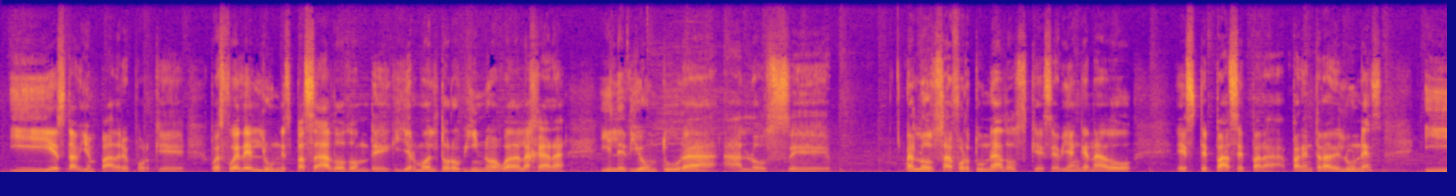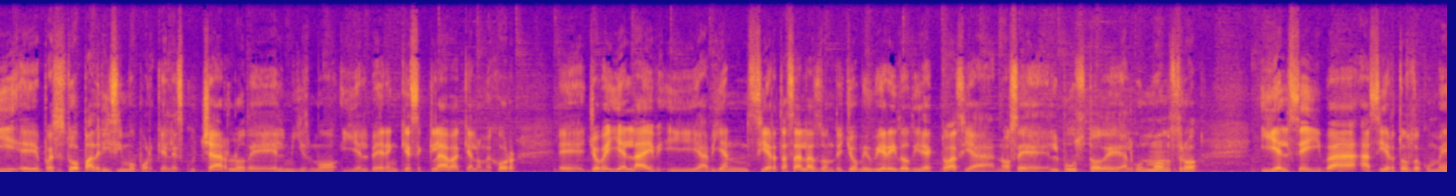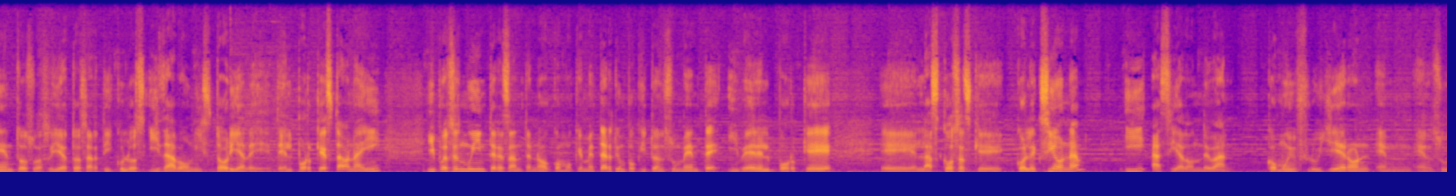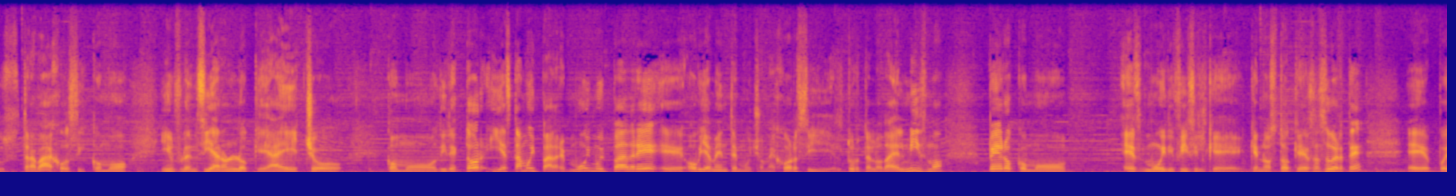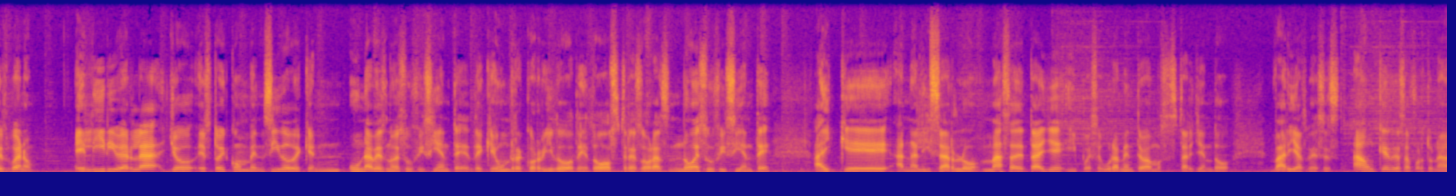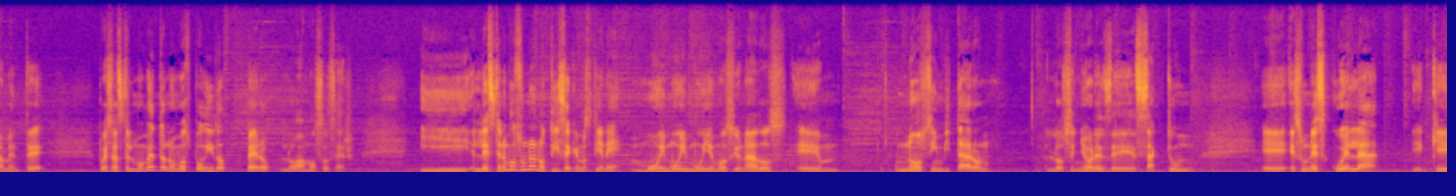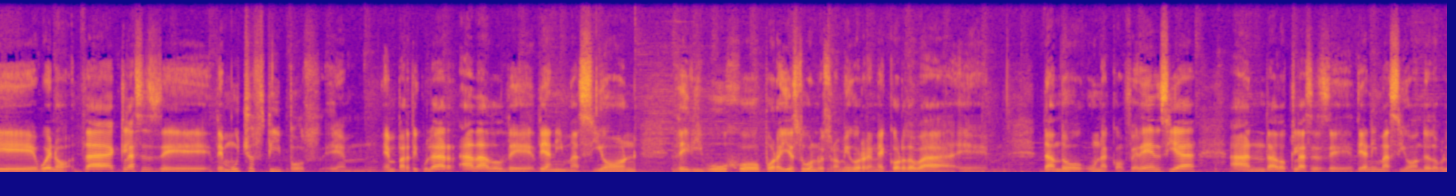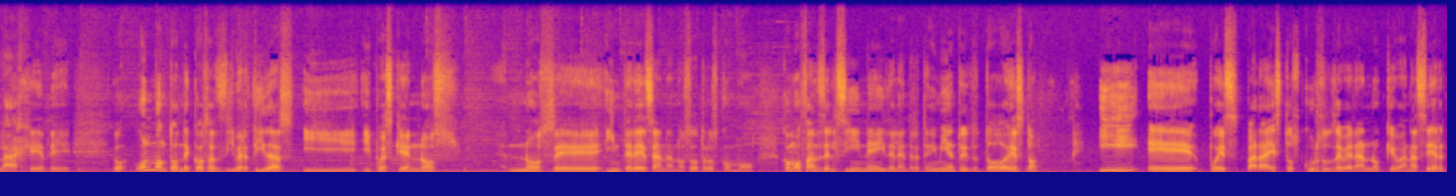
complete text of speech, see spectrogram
y está bien padre porque pues fue del lunes pasado donde Guillermo del Toro vino a Guadalajara y le dio un tour a, los, eh, a los afortunados que se habían ganado este pase para, para entrar el lunes. Y eh, pues estuvo padrísimo porque el escucharlo de él mismo y el ver en qué se clava, que a lo mejor eh, yo veía el live y habían ciertas salas donde yo me hubiera ido directo hacia, no sé, el busto de algún monstruo. Y él se iba a ciertos documentos o a ciertos artículos y daba una historia de, del por qué estaban ahí. Y pues es muy interesante, ¿no? Como que meterte un poquito en su mente y ver el por qué eh, las cosas que colecciona y hacia dónde van cómo influyeron en, sus trabajos y cómo influenciaron lo que ha hecho como director. Y está muy padre, muy muy padre, eh, obviamente mucho mejor si el tour te lo da él mismo, pero como es muy difícil que, nos toque esa suerte, eh, pues bueno, el ir y verla, yo estoy convencido de que una vez no es suficiente, de que un recorrido de dos, tres horas no es suficiente, hay que analizarlo más a detalle y pues seguramente vamos a estar yendo varias veces, aunque desafortunadamente, pues hasta el momento no hemos podido, pero lo vamos a hacer. Y les tenemos una noticia que nos tiene muy, muy, muy emocionados. Em, nos invitaron los señores de Sactoon. Eh, es una escuela que, bueno, da clases de, muchos tipos. Em, en particular ha dado de, animación, de dibujo. Por ahí estuvo nuestro amigo René Córdoba em, dando una conferencia. Han dado clases de, animación, de doblaje, de un montón de cosas divertidas y, pues que nos nos eh, interesan a nosotros como, como fans del cine y del entretenimiento y de todo esto. Y eh, pues para estos cursos de verano que van a ser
